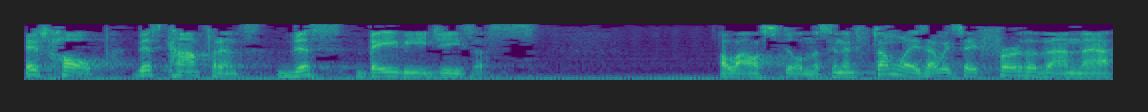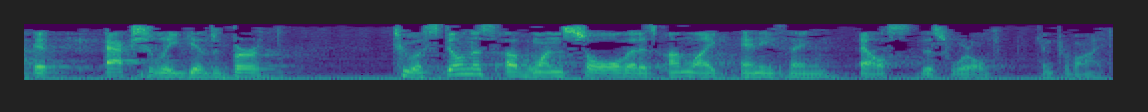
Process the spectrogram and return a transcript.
This hope, this confidence, this baby Jesus allows stillness. And in some ways, I would say further than that, it actually gives birth to a stillness of one's soul that is unlike anything else this world can provide.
